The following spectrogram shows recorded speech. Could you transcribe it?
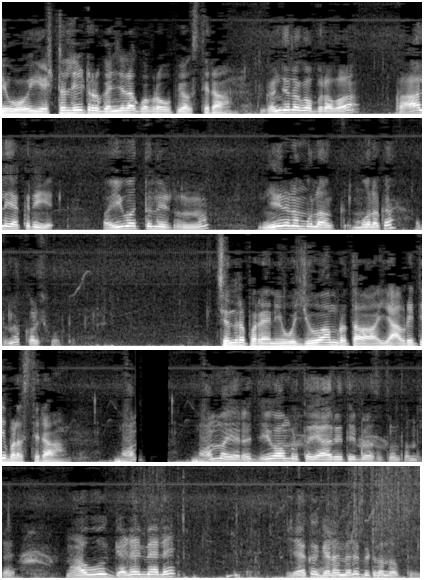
ನೀವು ಎಷ್ಟು ಲೀಟ್ರ್ ಗಂಜಲ ಗೊಬ್ಬರ ಉಪಯೋಗಿಸ್ತೀರಾ? ಗಂಜಲ ಗೊಬ್ಬರವ ಕಾಲು ಎಕರೆಗೆ ಐವತ್ತು ಲೀಟ್ರನ್ನು ನೀರಿನ ಮೂಲಕ ಮೂಲಕ ಅದನ್ನು ಕಳಿಸ್ಕೊಡ್ತೀವಿ. ಚಂದ್ರಪರೆ ನೀವು ಜೀವಾಮೃತ ಯಾವ ರೀತಿ ಬಳಸ್ತೀರಾ? ರಾಮಯ್ಯರ ಜೀವಾಮೃತ ಯಾವ ರೀತಿ ಬೆಳೆಸುತ್ತೆ ಅಂತಂದರೆ ನಾವು ಗೆಳೆ ಮೇಲೆ ಏಕ ಗೆಳೆ ಮೇಲೆ ಬಿಟ್ಕೊಂಡು ಹೋಗ್ತೀವಿ.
